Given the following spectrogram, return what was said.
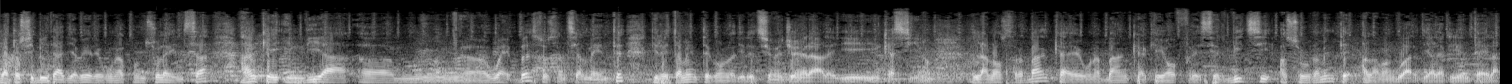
la possibilità di avere una consulenza anche in via ehm, web sostanzialmente direttamente con la direzione generale di Cassino. La nostra banca è una banca che offre servizi assolutamente all'avanguardia alla clientela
